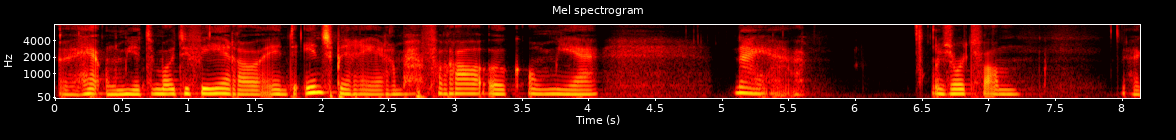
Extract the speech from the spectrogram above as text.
uh, om je te motiveren en te inspireren, maar vooral ook om je, nou ja, een soort van. Ja,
